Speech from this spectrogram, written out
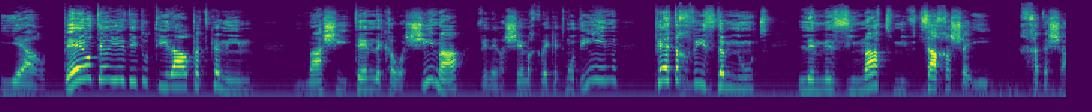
יהיה הרבה יותר ידידותי להרפתקנים מה שייתן לקוואשימה ולראשי מחלקת מודיעין פתח והזדמנות למזימת מבצע חשאי חדשה.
